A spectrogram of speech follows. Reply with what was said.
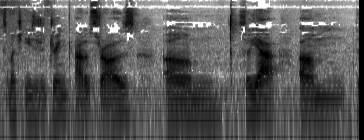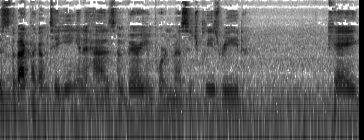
it's much easier to drink out of straws. Um, so yeah, um, this is the backpack I'm taking and it has a very important message. Please read. Okay,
